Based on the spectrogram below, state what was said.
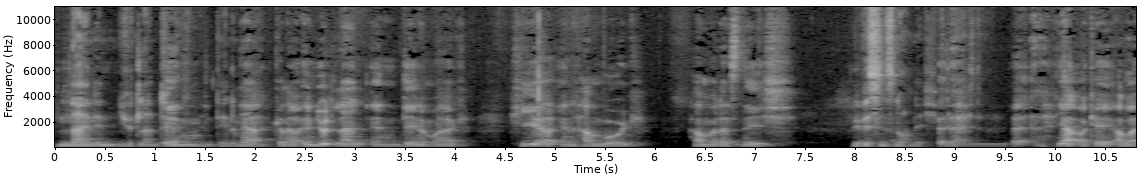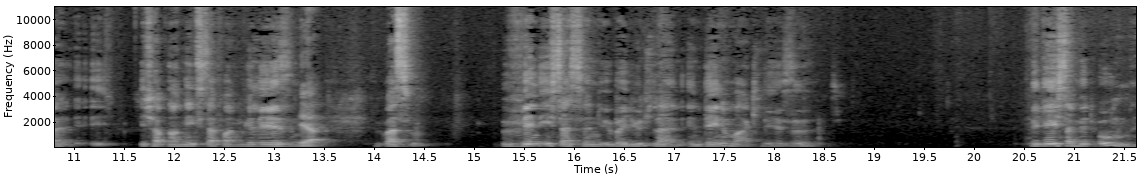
Nein, in Jütland, In, in Dänemark. Ja, genau. In Jutland, in Dänemark. Hier in Hamburg haben wir das nicht. Wir wissen es noch nicht, vielleicht. Äh, Ja, okay, aber ich, ich habe noch nichts davon gelesen. Ja, Was, wenn ich das denn über Jütland in Dänemark lese, wie gehe ich damit um?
